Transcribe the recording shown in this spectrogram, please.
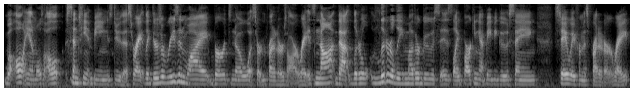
well all animals all sentient beings do this right? Like there's a reason why birds know what certain predators are right? It's not that literal literally mother goose is like barking at baby goose saying stay away from this predator right?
